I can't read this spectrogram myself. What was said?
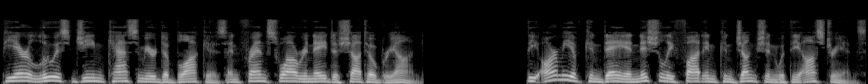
Pierre-Louis-Jean Casimir de Blacas and François-René de Chateaubriand. The army of Condé initially fought in conjunction with the Austrians.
